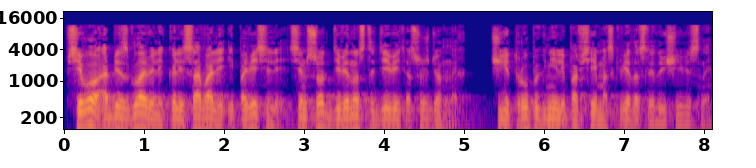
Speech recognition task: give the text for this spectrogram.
Всего обезглавили, колесовали и повесили 799 осужденных, чьи трупы гнили по всей Москве до следующей весны.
